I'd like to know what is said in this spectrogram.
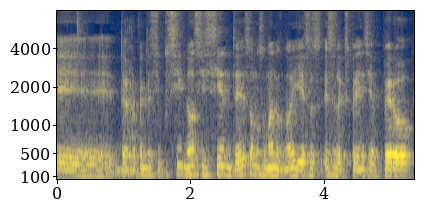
eh, de repente sí, pues sí, ¿no? Sí sientes, somos humanos, ¿no? Y eso es, esa es la experiencia, pero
